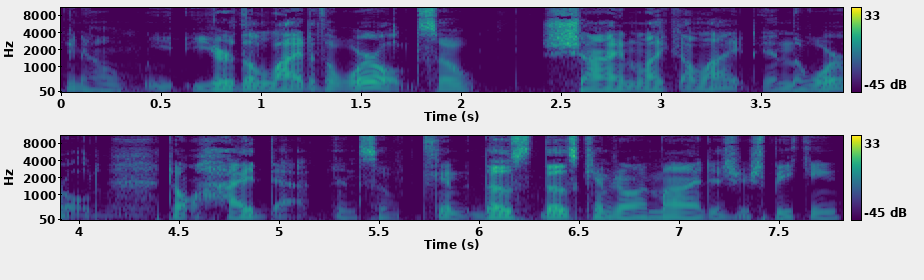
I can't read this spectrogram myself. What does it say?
You know, you're the light of the world, so shine like a light in the world. Don't hide that. And so can, those those came to my mind as you're speaking.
